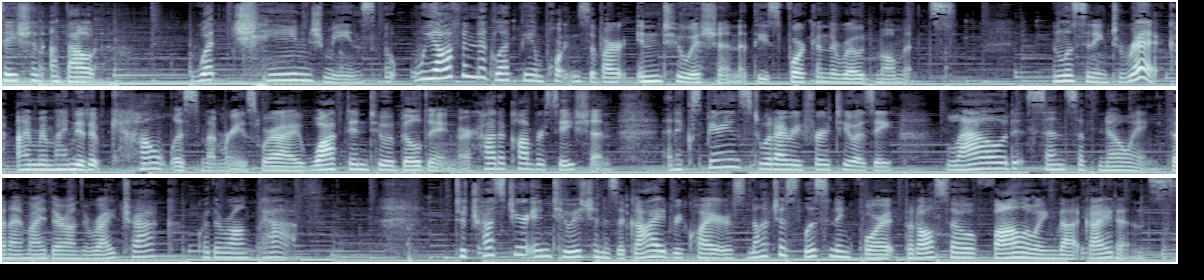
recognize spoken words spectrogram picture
Conversation about what change means, we often neglect the importance of our intuition at these fork in the road moments. In listening to Rick, I'm reminded of countless memories where I walked into a building or had a conversation and experienced what I refer to as a loud sense of knowing that I'm either on the right track or the wrong path. To trust your intuition as a guide requires not just listening for it, but also following that guidance.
